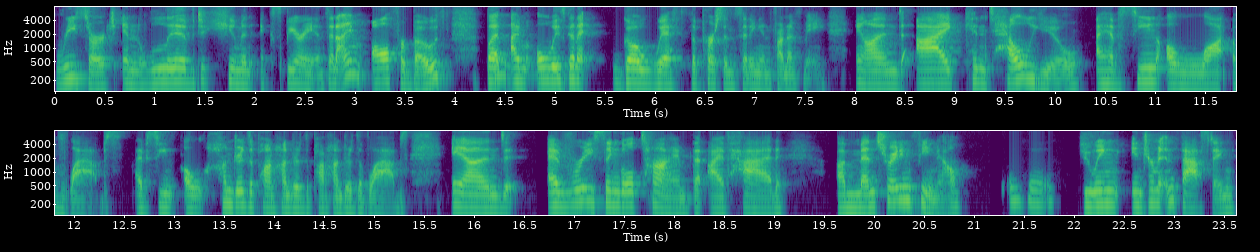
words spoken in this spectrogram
research and lived human experience. And I'm all for both, but mm. I'm always going to go with the person sitting in front of me. And I can tell you, I have seen a lot of labs. I've seen a, hundreds upon hundreds upon hundreds of labs. And every single time that I've had a menstruating female, mm-hmm doing intermittent fasting,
